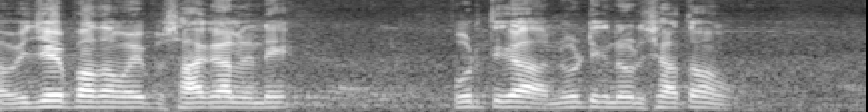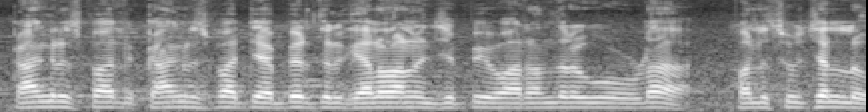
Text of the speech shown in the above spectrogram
విజయపాదం విజయపదం వైపు సాగాలని పూర్తిగా నూటికి నూరు శాతం కాంగ్రెస్ పార్టీ కాంగ్రెస్ పార్టీ అభ్యర్థులు గెలవాలని చెప్పి వారందరూ కూడా పలు సూచనలు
